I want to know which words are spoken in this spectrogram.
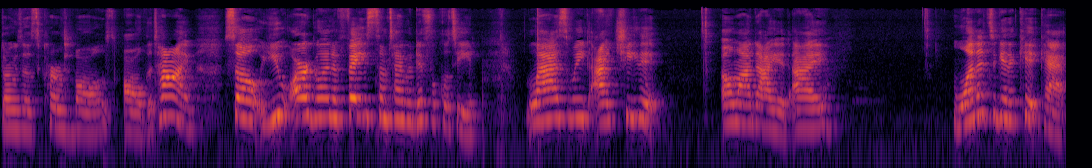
throws us curveballs all the time. So you are going to face some type of difficulty. Last week i cheated on my diet. I wanted to get a kit kat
